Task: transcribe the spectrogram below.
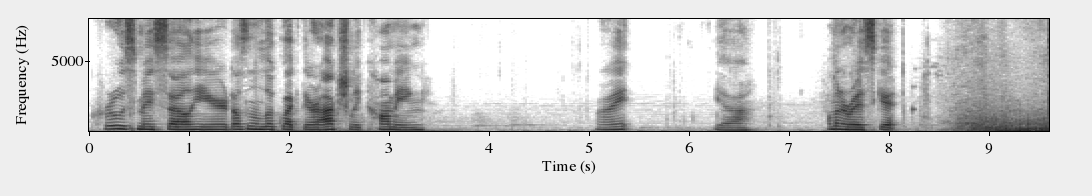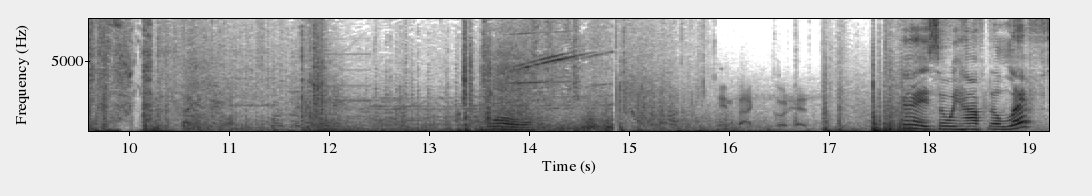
cruise missile here. Doesn't look like they're actually coming. Right? Yeah. I'm gonna risk it. Whoa. Impact. Good hit. Okay, so we have the left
